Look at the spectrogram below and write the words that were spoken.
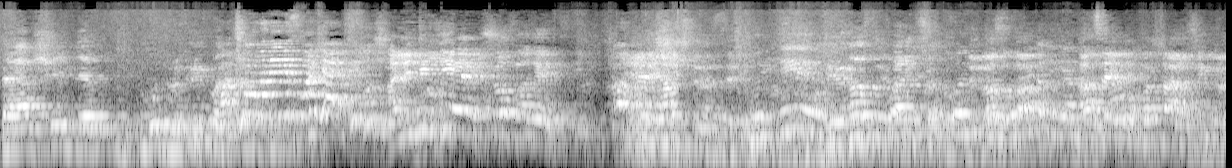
Перший не А чого вони не хочуть А Лебедєвич, що Галицький? Є 14 тисяч. 90 90 так. На цей квартал скільки ви?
